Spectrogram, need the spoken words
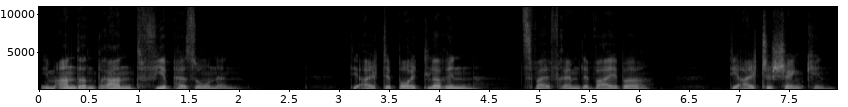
Im anderen Brand vier Personen, die alte Beutlerin, zwei fremde Weiber, die alte Schenkin.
